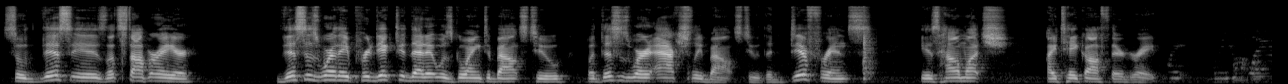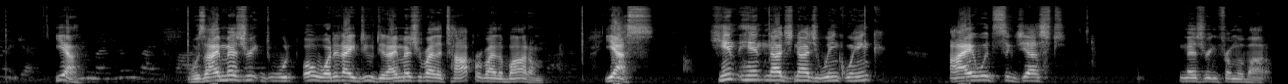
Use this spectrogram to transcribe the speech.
So this is let's stop it right here. This is where they predicted that it was going to bounce to, but this is where it actually bounced to. The difference is how much I take off their grade. Wait, will you play it again? Yeah. Was I measuring? Oh, what did I do? Did I measure by the top or by the bottom? Yes. Hint, hint, nudge, nudge, wink, wink. I would suggest measuring from the bottom.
